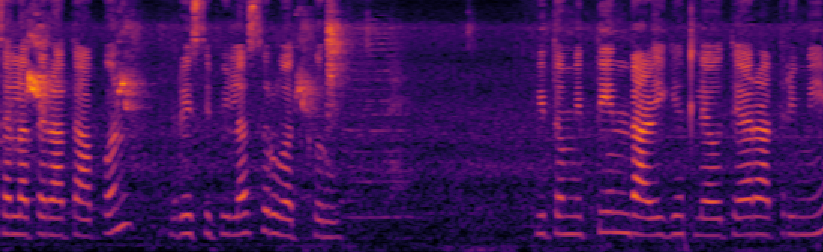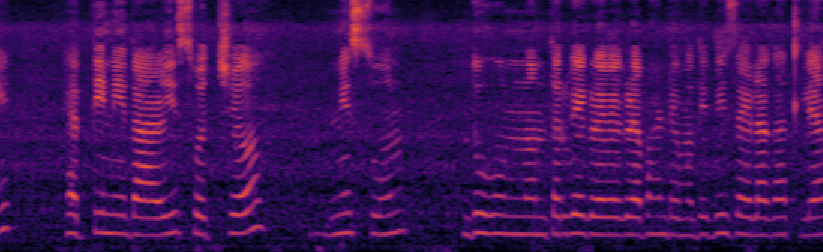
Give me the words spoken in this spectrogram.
चला तर आता आपण रेसिपीला सुरुवात करू. इथं मी तीन डाळी घेतल्या होत्या. रात्री मी ह्या तिन्ही डाळी स्वच्छ निसून धुवून नंतर वेगळ्या वेगळ्या भांड्यामध्ये भिजायला घातल्या.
